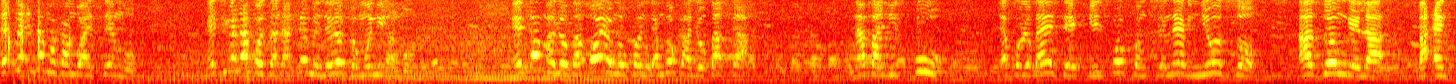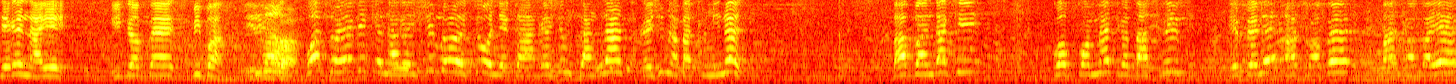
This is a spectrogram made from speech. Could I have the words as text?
epe ah. eza makambo ya esengo etikala kozala te me lelo tomoni yango eza maloba oyo mokonzi ya mboka alobaka na badiscours ya koloba ete il faut fonctionnaire nyonso azongela baintérêt na ye udps viva po toyebi ke na régime oyo ti oleka régime sanglante régime ya bacriminele babandaki kocommettre bacrime ebele à travers batravailleur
